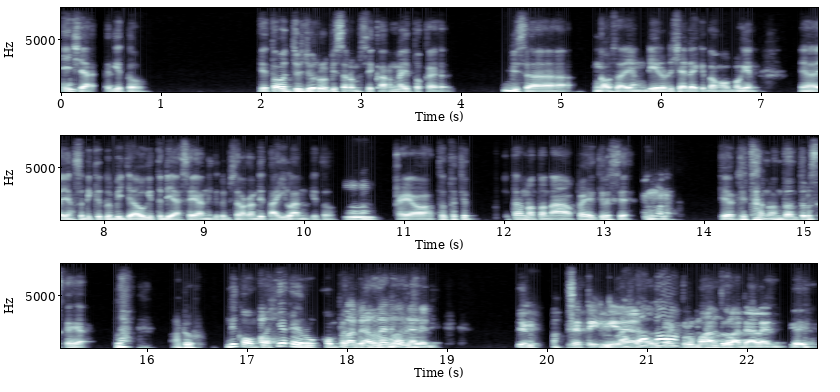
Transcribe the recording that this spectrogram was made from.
Indonesia gitu. Itu jujur lebih serem sih karena itu kayak bisa nggak usah yang di Indonesia deh kita ngomongin ya yang sedikit lebih jauh gitu di ASEAN gitu misalkan di Thailand gitu. Mm. Kayak waktu itu kita, kita nonton apa ya Chris ya? Yang mana? Ya kita nonton terus kayak lah aduh ini kompleknya kayak ru- komplek Ladalen. Ladalen. Yang settingnya Oh. komplek perumahan tuh Ladalen. Iya.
